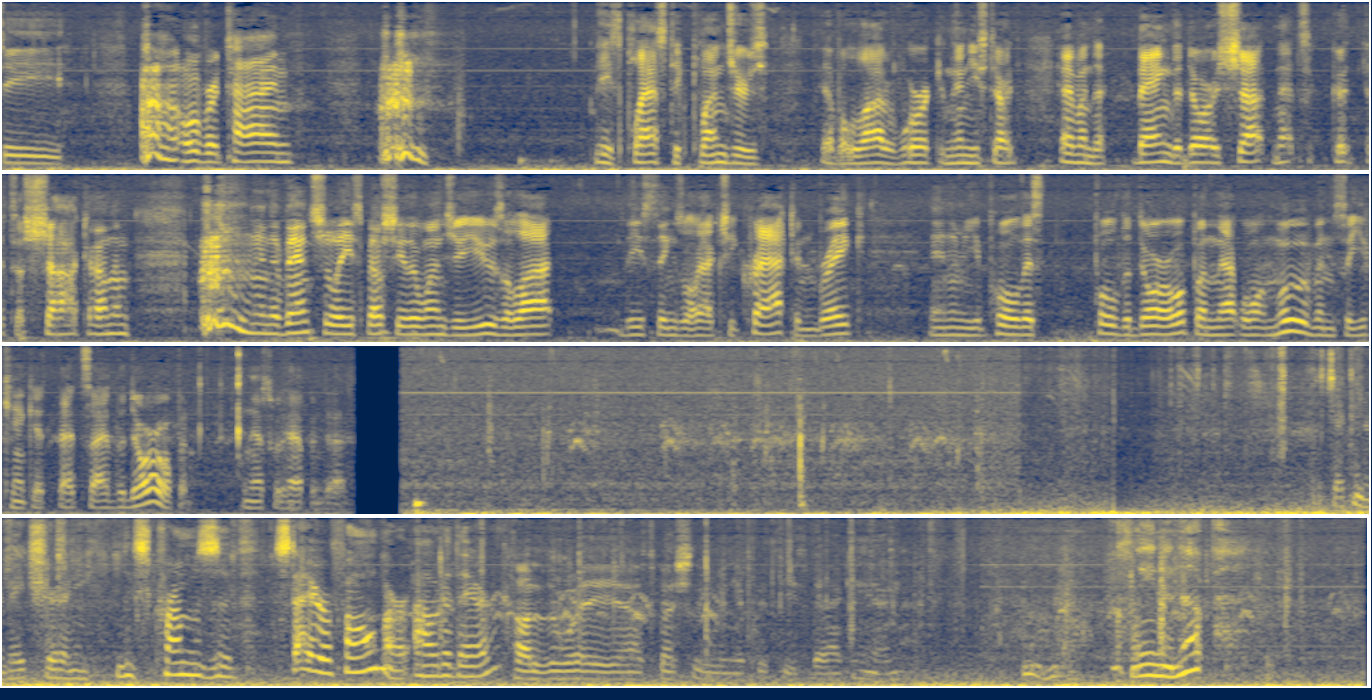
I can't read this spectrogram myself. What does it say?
See, over time, these plastic plungers have a lot of work, and then you start having to bang the doors shut, and that's a good. It's a shock on them, and eventually, especially the ones you use a lot, these things will actually crack and break, and when you pull this, pull the door open, that won't move, and so you can't get that side of the door open, and that's what happened to us. Checking to make sure any loose crumbs of styrofoam are out of there. Out of the way, yeah, especially when you put these back in. Cleaning up.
